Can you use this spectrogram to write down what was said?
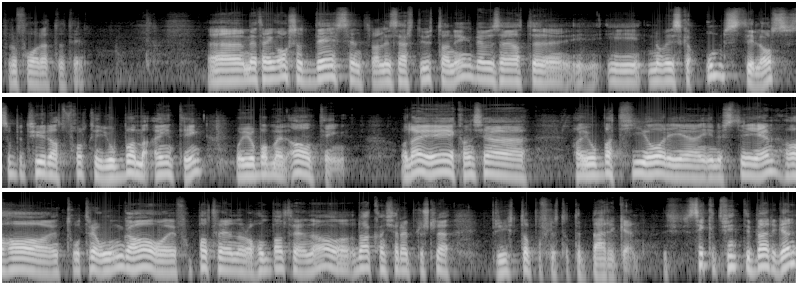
for å få dette til. Eh, Vi trenger også desentralisert utdanning. Det vil si at eh, i, når vi skal omstille oss, så betyr det at folk som jobber med én ting, må jobbe med en annen ting. Og det er kanskje har jobba ti år i eh, industrien og har to-tre unger og er fotballtrener og håndballtrener. og Da kan ikke de plutselig bryte opp og flytte til Bergen. Er sikkert fint i Bergen,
